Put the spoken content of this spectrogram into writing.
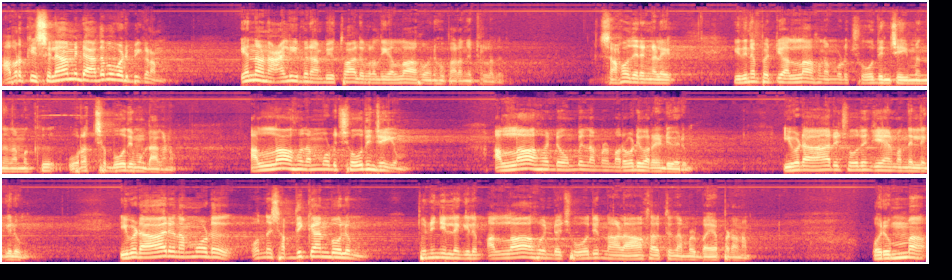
അവർക്ക് ഇസ്ലാമിന്റെ അദബ് പഠിപ്പിക്കണം എന്നാണ് അലിബിൻ അബി ത്വാലിബ് റതി അള്ളാഹു അനുഹു പറഞ്ഞിട്ടുള്ളത്. സഹോദരങ്ങളെ ഇതിനെപ്പറ്റി അള്ളാഹു നമ്മോട് ചോദ്യം ചെയ്യുമെന്ന് നമുക്ക് ഉറച്ച ബോധ്യമുണ്ടാകണം. അള്ളാഹു നമ്മോട് ചോദ്യം ചെയ്യും. അള്ളാഹുവിന്റെ മുമ്പിൽ നമ്മൾ മറുപടി പറയേണ്ടി വരും. ഇവിടെ ആര് ചോദ്യം ചെയ്യാൻ വന്നില്ലെങ്കിലും ഇവിടെ ആര് നമ്മോട് ഒന്ന് ശബ്ദിക്കാൻ പോലും തുനിഞ്ഞില്ലെങ്കിലും അള്ളാഹുവിന്റെ ചോദ്യം നാളെ ആഹ്ലത്തിൽ നമ്മൾ ഭയപ്പെടണം. ഒരു ഉമ്മ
